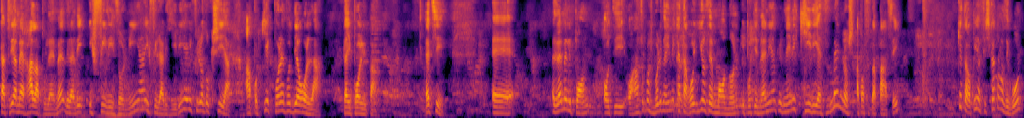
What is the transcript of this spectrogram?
τα τρία μεγάλα που λέμε, δηλαδή η φιλιδονία, η φιλαργυρία, η φιλοδοξία. Από εκεί εκπορεύονται όλα τα υπόλοιπα. Έτσι. Ε, λέμε λοιπόν ότι ο άνθρωπος μπορεί να είναι καταγώγιο δαιμόνων υπό την έννοια ότι να είναι κυριευμένος από αυτά τα πάθη και τα οποία φυσικά τον οδηγούν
